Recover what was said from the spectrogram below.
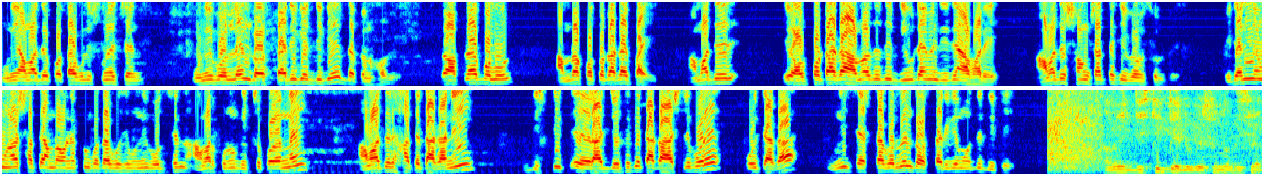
উনি আমাদের কথাগুলি শুনেছেন। উনি বললেন, দশ তারিখের দিকে বেতন হবে। তো আপনারা বলুন, আমরা কত টাকায় পাই? আমাদের এই অল্প টাকা আমরা যদি ডিউ টাইমে দিতে না পারে, আমাদের সংসারটা কীভাবে চলবে? এটা নিয়ে ওনার সাথে আমরা অনেকক্ষণ কথা বলছি। উনি বলছেন, আমার কোনো কিছু করার নাই। আমাদের হাতে টাকা নেই। ডিস্ট্রিক্ট রাজ্য থেকে টাকা আসলে পরে ওই টাকা উনি চেষ্টা করবেন দশ তারিখের মধ্যে দিতে। আমি district education officer,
